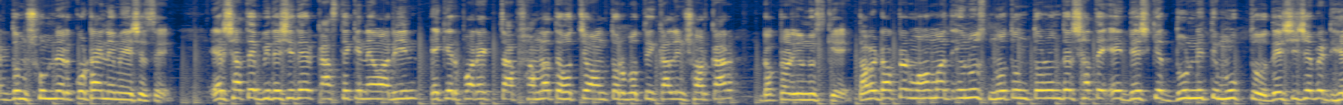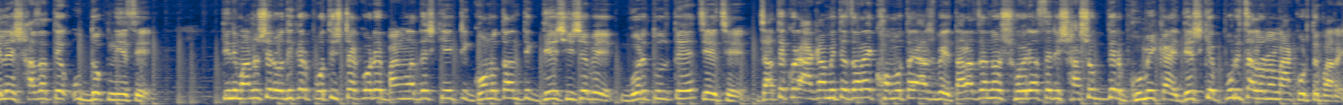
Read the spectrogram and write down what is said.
একদম শূন্যের কোটায় নেমে এসেছে। এর সাথে বিদেশিদের কাছ থেকে নেওয়া ঋণ, একের পর এক চাপ সামলাতে হচ্ছে অন্তর্বর্তীকালীন সরকার ডক্টর ইউনুসকে। তবে ডক্টর মোহাম্মদ ইউনুস নতুন তরুণদের সাথে এই দেশকে দুর্নীতি মুক্ত দেশ হিসেবে ঢেলে সাজাতে উদ্যোগ নিয়েছে। তিনি মানুষের অধিকার প্রতিষ্ঠা করে বাংলাদেশকে একটি গণতান্ত্রিক দেশ হিসেবে গড়ে তুলতে চেয়েছে। যাতে করে আগামীতে যারাই ক্ষমতায় আসবে, তারা যেন স্বৈরাচারী শাসকদের ভূমিকায় দেশকে পরিচালনা না করতে পারে।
